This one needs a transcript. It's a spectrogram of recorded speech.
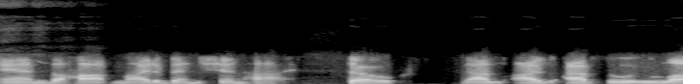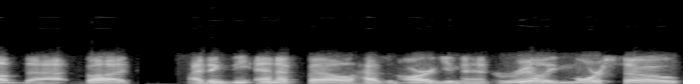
and the hop might have been shin high. So I, I absolutely love that, but I think the NFL has an argument, really more so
